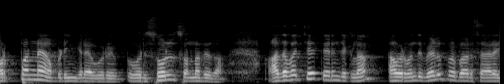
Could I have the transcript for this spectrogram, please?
ஒர்க் பண்ணேன் அப்படிங்கிற ஒரு ஒரு சொல் சொன்னது தான். அதை வச்சே தெரிஞ்சுக்கலாம் அவர் வந்து வேலுப்பிரபார் சாரை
